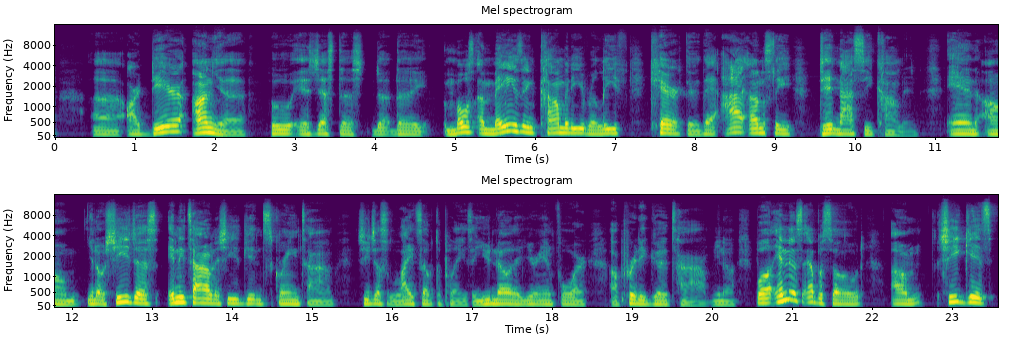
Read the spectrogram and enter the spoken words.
uh, our dear Anya, who is just the, the the most amazing comedy relief character that I honestly did not see coming. And um, you know, she just anytime that she's getting screen time, she just lights up the place, and you know that you're in for a pretty good time. You know, well, in this episode, um, she gets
